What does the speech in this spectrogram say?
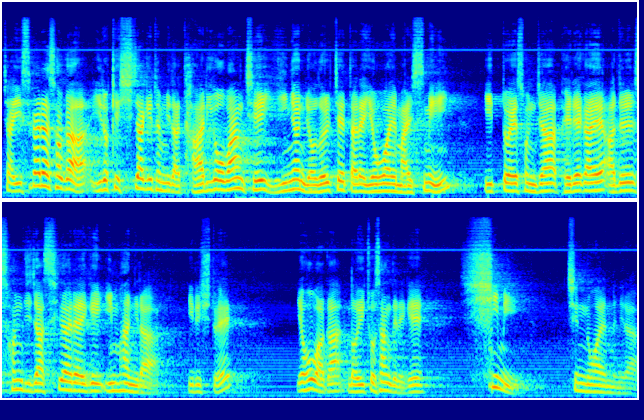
자, 이 스가랴서가 이렇게 시작이 됩니다. 다리오 왕 제2년 여덟째 달에 여호와의 말씀이 이또의 손자 베레가의 아들 선지자 스가랴에게 임하니라 이르시되 여호와가 너희 조상들에게 심히 진노하였느니라.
